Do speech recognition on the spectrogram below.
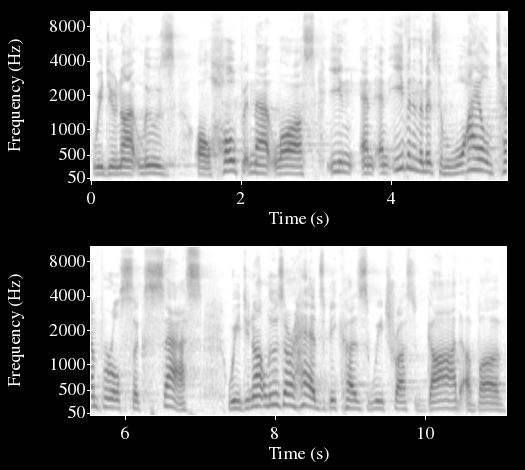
we do not lose all hope in that loss. Even, and, and even in the midst of wild temporal success, we do not lose our heads because we trust God above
